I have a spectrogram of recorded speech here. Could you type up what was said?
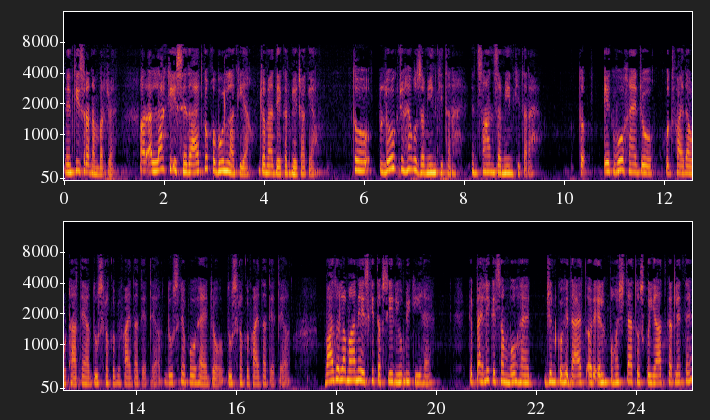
یعنی تیسرا نمبر جو ہے۔ اور اللہ کی اس ہدایت کو قبول نہ کیا جو میں دے کر بھیجا گیا ہوں۔ تو لوگ جو ہے وہ زمین کی طرح ہے انسان زمین کی طرح ہے۔ تو ایک وہ ہے جو خود فائدہ اٹھاتے ہیں اور دوسروں کو بھی فائدہ دیتے ہیں اور دوسرے وہ ہے جو دوسروں کو فائدہ دیتے ہیں۔ اور بعض علماء نے اس کی تفصیل یوں بھی کی ہے کہ پہلی قسم وہ ہے جن کو ہدایت اور علم پہنچتا ہے تو اس کو یاد کر لیتے ہیں،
